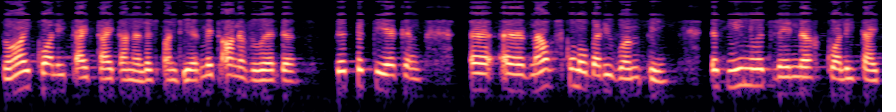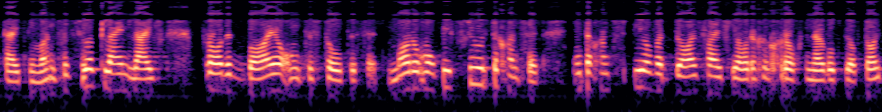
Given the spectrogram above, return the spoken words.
daai kwaliteit tyd aan hulle spandeer met ander woorde. Dit beteken 'n uh, 'n uh, melkskommel by die wimpie is nie noodwendig kwaliteit tyd nie want vir so klein lyf vra dit baie om te stil te sit maar om op die vloer te gaan sit en te gaan speel wat daai 5-jarige graag nou wil speel of daai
